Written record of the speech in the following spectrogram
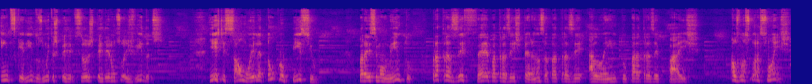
entes queridos, muitas pessoas perderam suas vidas. E este salmo ele é tão propício para esse momento, para trazer fé, para trazer esperança, para trazer alento, para trazer paz aos nossos corações.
